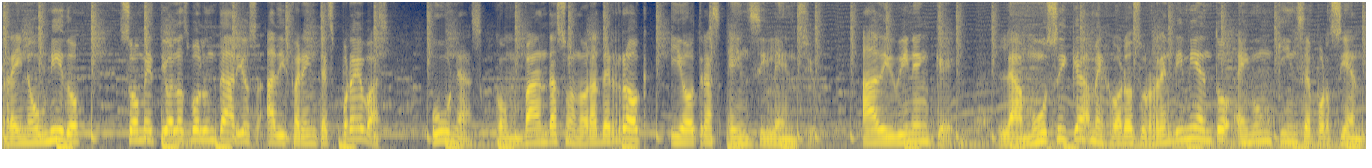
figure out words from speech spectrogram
Reino Unido, sometió a los voluntarios a diferentes pruebas, unas con bandas sonoras de rock y otras en silencio. Adivinen qué, la música mejoró su rendimiento en un 15%.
